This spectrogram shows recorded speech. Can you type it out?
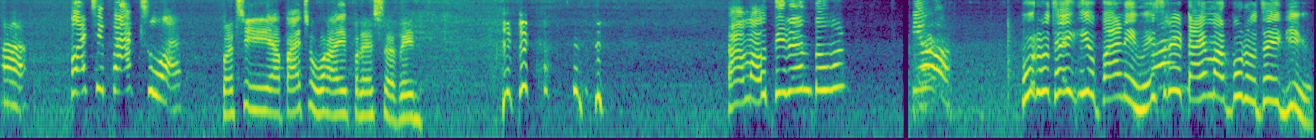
હા પછી પાછું પછી આ પાછું હાઈ પ્રેશર રિન આમ આવતી રહે ને તું? પૂરું થઈ ગયું પાણી મિશ્રી ટાઈમર પૂરું થઈ ગયું.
